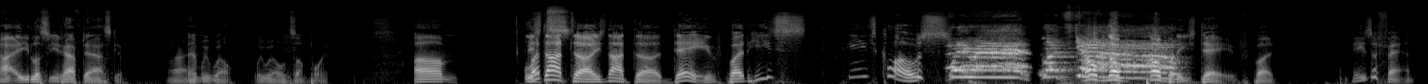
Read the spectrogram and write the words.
Uh, listen, you'd have to ask him, All right. and we will. We will at some point. Um, He's not. Uh, he's not uh, Dave, but he's he's close. Let's No, no, nobody's Dave, but he's a fan.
